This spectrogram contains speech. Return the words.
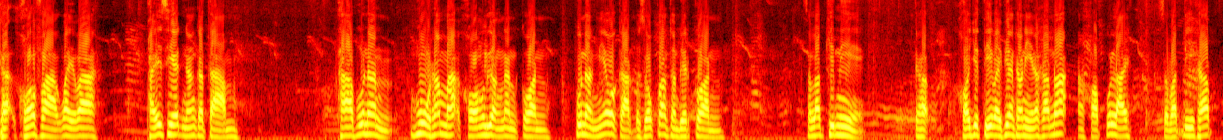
ก็ขอฝากไว้ว่า ไผเสียดหยังก็ตาม ถ้าผู้นั้นหู้ธรรมะของเรื่องนั้นก่อน ผู้นั้นมีโอกาสประสบความสำเร็จก่อนสำหรับคลิปนี้ก็ขอยุติไว้เพียงเท่านี้นะครับเนาะอะขอบคุณหลาย สวัสดีครับ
